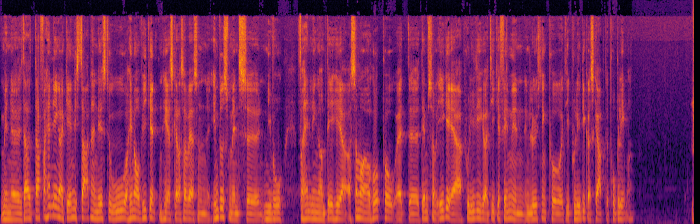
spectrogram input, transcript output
men øh, der, der er forhandlinger igen i starten af næste uge, og hen over weekenden her skal der så være sådan embedsmændsniveau øh, forhandlinger om det her, og så må jeg håbe på, at øh, dem, som ikke er politikere, de kan finde en, en løsning på de politikerskabte problemer.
